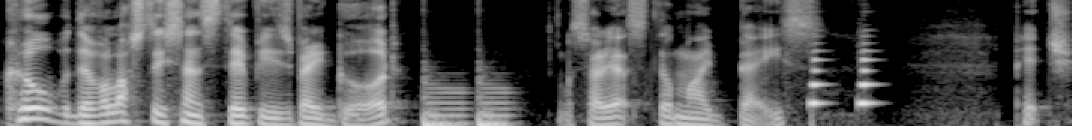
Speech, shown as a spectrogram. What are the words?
cool, but the velocity sensitivity is very good. Sorry, that's still my bass. Pitch.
